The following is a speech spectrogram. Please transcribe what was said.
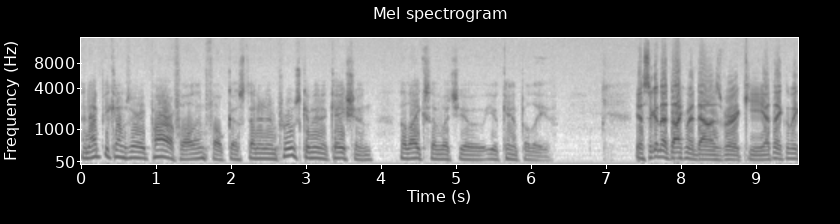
And that becomes very powerful and focused, and it improves communication, the likes of which you, you can't believe. Yeah, so getting that document down is very key. I think let me,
